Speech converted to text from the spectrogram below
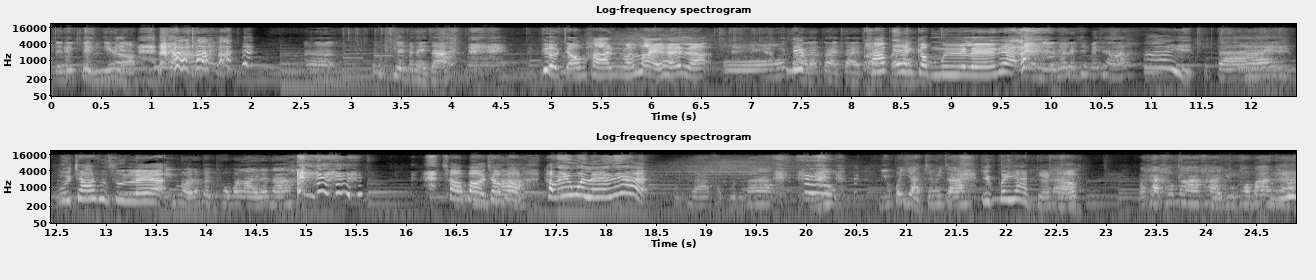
เดี๋ยวนี้เปลี่ยนอย่างนี้เหรอ เออทุกเทียนไปไหนจ๊ะ เกือบจะเอาพันมาใส่ให้แล้ว โอ้นี่ ตายละตายตายตายพับเองกับมือเลยเนี่ยกับมือด้วยเลยใช่ไหมคะ ใช่ตายบูชาสุดๆเลยอะ อีกหน่อยต้องเป็นพวงมาลัยแล้วนะ ชอบเปล่าชอบเปล่าทำเองหมดเลยเนี่ยขอบคุณครับขอบคุณมาก ยุคยุคประหยัดใช่ไหมจ๊ะยุคประหยัดไงครับราคาเข้ามาค่ะ ยุคเข้าบ้านค่ะ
